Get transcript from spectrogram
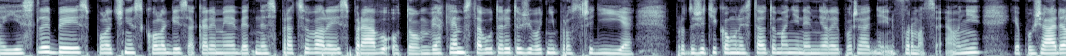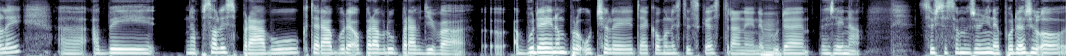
jestli by společně s kolegy z Akademie věd nespracovali zprávu o tom, v jakém stavu tady to životní prostředí je, protože ti komunisté o tom ani neměli pořádně informace. A oni je požádali, aby napsali zprávu, která bude opravdu pravdivá eh, a bude jenom pro účely té komunistické strany, nebude hmm. veřejná. Což se samozřejmě nepodařilo uh,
